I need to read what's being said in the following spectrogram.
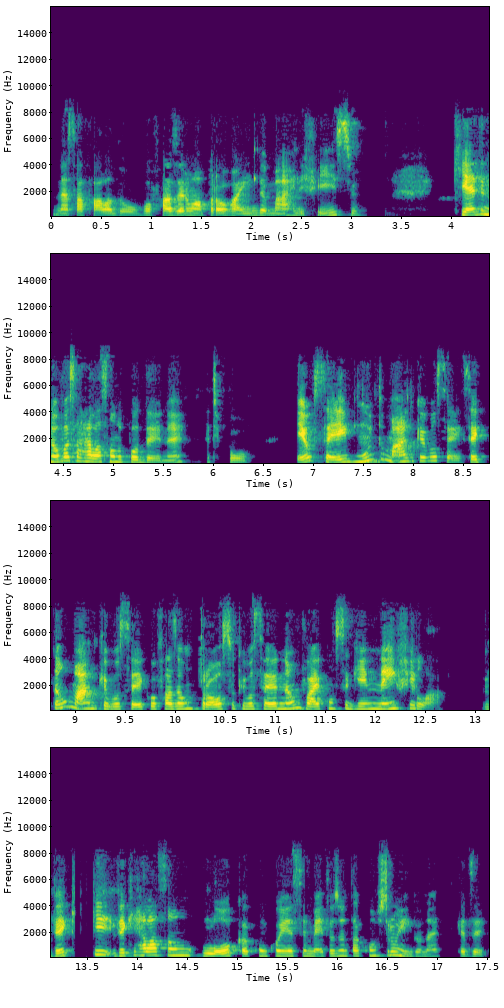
nessa fala do vou fazer uma prova ainda mais difícil, que é de novo essa relação do poder, né? É tipo, eu sei muito mais do que você, sei tão mais do que você que vou fazer um troço que você não vai conseguir nem filar ver que, ver que relação louca com conhecimento a gente está construindo, né? Quer dizer,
